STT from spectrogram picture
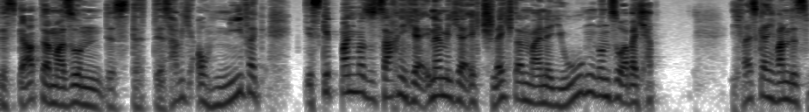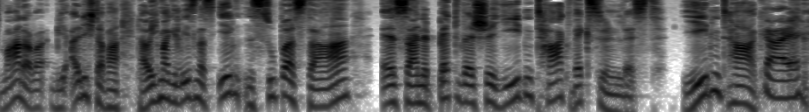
Das gab da mal so ein, das, das, das habe ich auch nie ver. Es gibt manchmal so Sachen, ich erinnere mich ja echt schlecht an meine Jugend und so, aber ich habe, ich weiß gar nicht, wann das war, da war, wie alt ich da war. Da habe ich mal gelesen, dass irgendein Superstar es seine Bettwäsche jeden Tag wechseln lässt. Jeden Tag. Geil.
